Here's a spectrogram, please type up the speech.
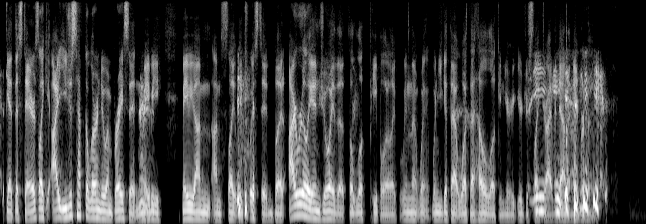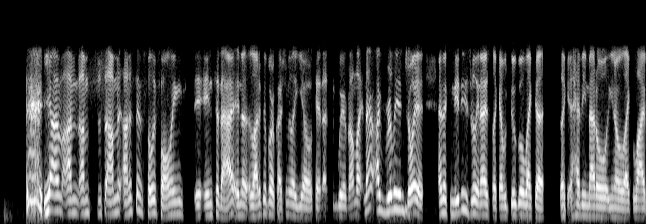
get the stares. Like I, you just have to learn to embrace it. And maybe, maybe I'm I'm slightly twisted, but I really enjoy the the look. People are like when the, when when you get that what the hell look and you're you're just like driving down the neighborhood. yeah, I'm, I'm, I'm, just, I'm honestly, I'm slowly falling into that, and a lot of people are questioning me, like, "Yo, okay, that's weird," but I'm like, "No, I really enjoy it," and the community is really nice. Like, I would Google like a like a heavy metal, you know, like live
